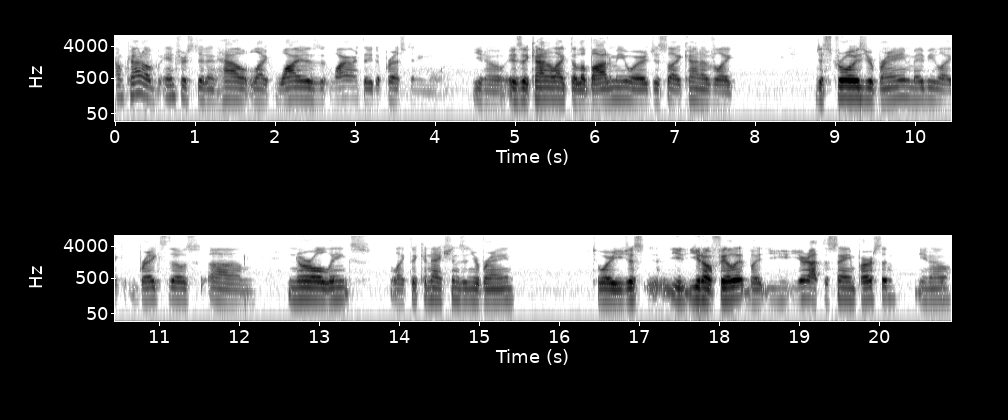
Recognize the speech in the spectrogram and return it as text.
I'm kind of interested in how like why is it, why aren't they depressed anymore? You know, is it kind of like the lobotomy where it just like kind of like destroys your brain, maybe like breaks those um, neural links, like the connections in your brain, to where you just you you don't feel it, but you, you're not the same person. You know,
